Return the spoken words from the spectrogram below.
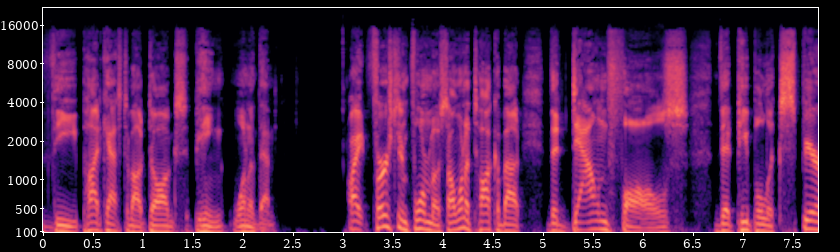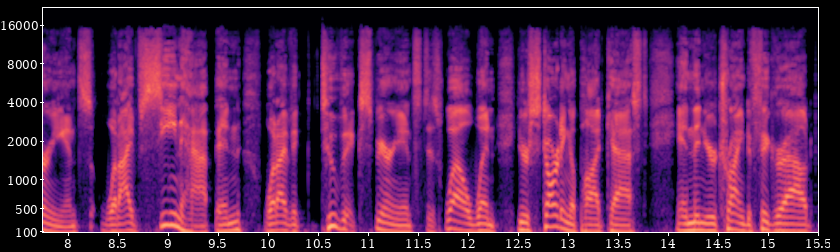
The podcast about dogs being one of them. All right, first and foremost, I want to talk about the downfalls that people experience, what I've seen happen, what I've too experienced as well when you're starting a podcast and then you're trying to figure out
